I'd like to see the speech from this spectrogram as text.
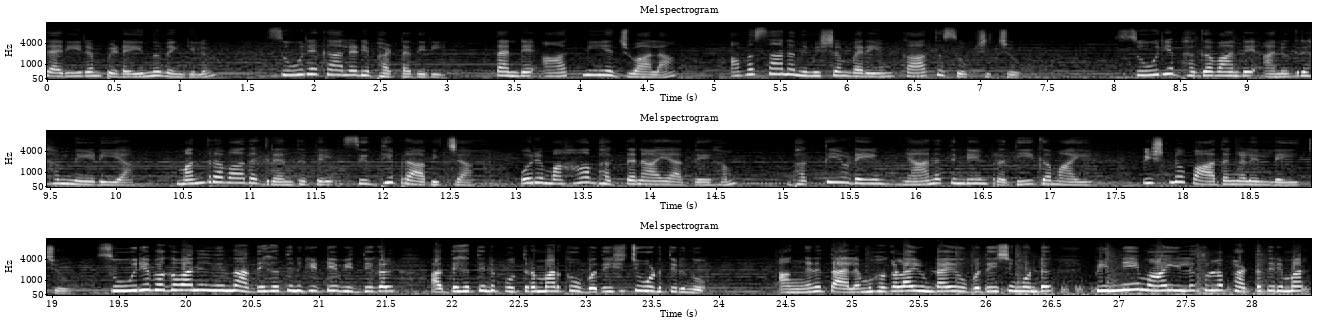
ശരീരം പിടയുന്നുവെങ്കിലും സൂര്യകാലടി ഭട്ടതിരി തന്റെ ആത്മീയ ജ്വാല അവസാന നിമിഷം വരെയും കാത്തു സൂക്ഷിച്ചു സൂര്യഭഗവാന്റെ അനുഗ്രഹം നേടിയ മന്ത്രവാദ ഗ്രന്ഥത്തിൽ സിദ്ധി പ്രാപിച്ച ഒരു മഹാഭക്തനായ അദ്ദേഹം ഭക്തിയുടെയും ജ്ഞാനത്തിന്റെയും പ്രതീകമായി വിഷ്ണുപാദങ്ങളിൽ ലയിച്ചു. സൂര്യഭഗവാനിൽ നിന്ന് അദ്ദേഹത്തിന് കിട്ടിയ വിദ്യകൾ അദ്ദേഹത്തിന്റെ പുത്രന്മാർക്ക് ഉപദേശിച്ചു കൊടുത്തിരുന്നു. അങ്ങനെ തലമുഖകളായി ഉണ്ടായ ഉപദേശം കൊണ്ട് പിന്നെയും ആ ഇല്ലത്തുള്ള ഭട്ടതിരിമാർ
